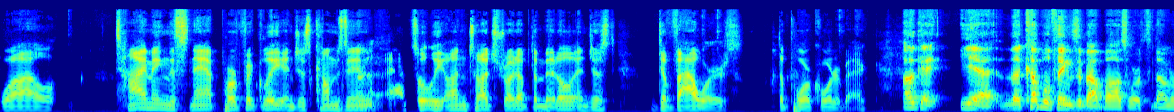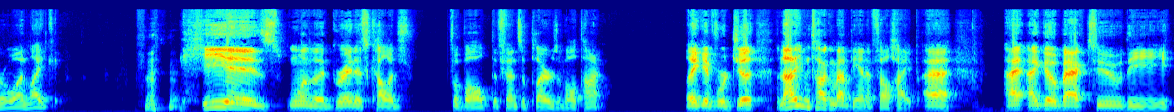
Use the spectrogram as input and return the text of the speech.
while timing the snap perfectly and just comes in absolutely untouched right up the middle and just devours the poor quarterback. Okay, yeah, the couple things about Bosworth. Number one, like he is one of the greatest college football defensive players of all time. Like if we're just not even talking about the NFL hype, uh, I, I go back to the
